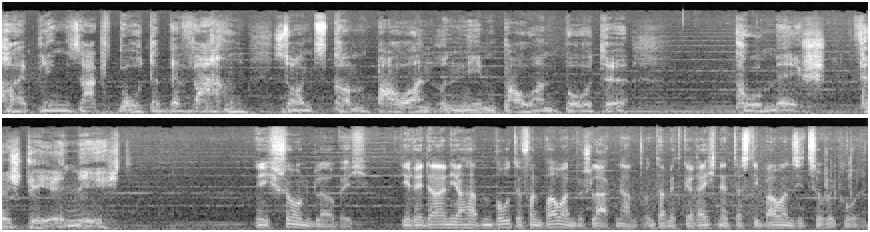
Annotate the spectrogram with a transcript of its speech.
Häuptling sagt Boote bewachen. Sonst kommen Bauern und nehmen Bauernboote. Komisch. Verstehe nicht. Ich schon, glaube ich. Die Redanier haben Boote von Bauern beschlagnahmt und damit gerechnet, dass die Bauern sie zurückholen.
